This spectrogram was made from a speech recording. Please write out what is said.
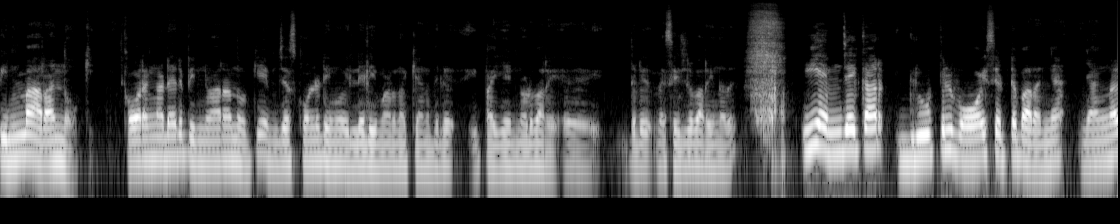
പിന്മാറാൻ നോക്കി. കോരങ്ങാടുകാർ പിന്മാറാൻ നോക്കി. എം ജെ സ്കൂളിന്റെ ടീം വലിയ ടീമാണെന്നൊക്കെയാണ് ഇതിൽ ഈ പയ്യൻ എന്നോട് പറയ ഇതിൽ മെസ്സേജിൽ പറയുന്നത്. ഈ എം ജെക്കാർ ഗ്രൂപ്പിൽ വോയിസ് ഇട്ട് പറഞ്ഞ ഞങ്ങൾ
